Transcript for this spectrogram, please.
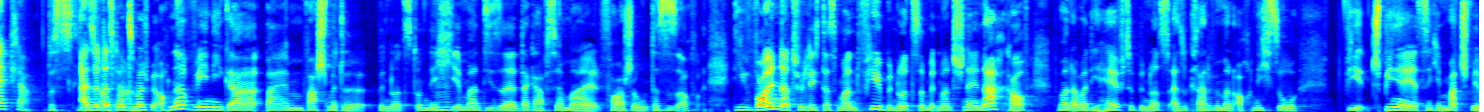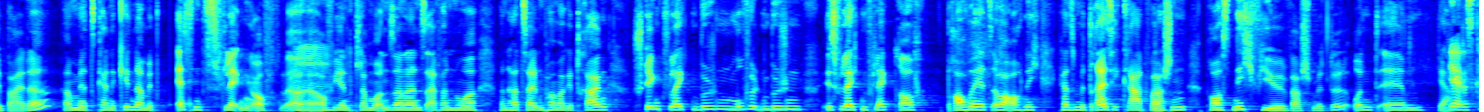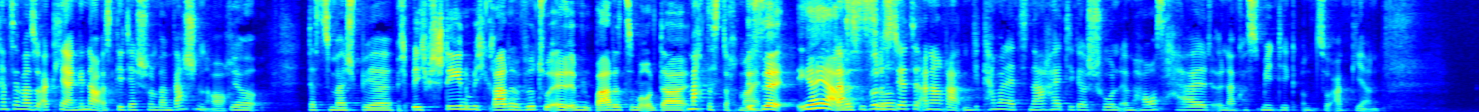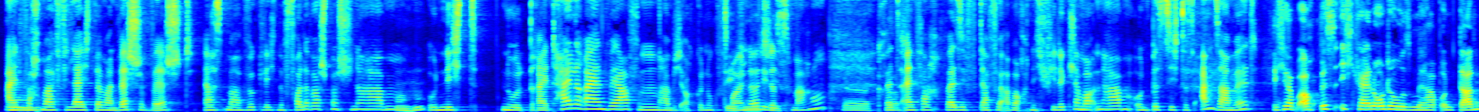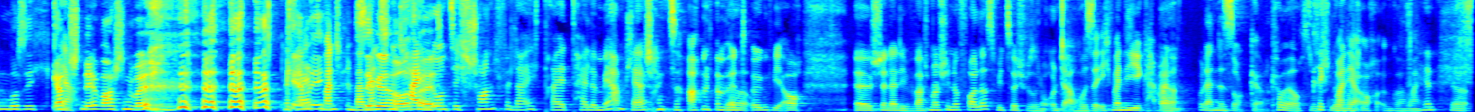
Ja, klar. Das Also, dass man zum daran. Beispiel auch ne, weniger beim Waschmittel benutzt und nicht Mhm. immer diese, da gab es ja mal Forschung, das ist auch, die wollen natürlich, dass man viel benutzt, damit man schnell nachkauft. Wenn man aber die Hälfte benutzt, also gerade wenn man auch nicht so wir spielen ja jetzt nicht im Matsch, wir beide, haben jetzt keine Kinder mit Essensflecken auf, äh, auf ihren Klamotten, sondern es ist einfach nur, man hat es halt ein paar Mal getragen, stinkt vielleicht ein bisschen, muffelt ein bisschen, ist vielleicht ein Fleck drauf, brauchen wir jetzt aber auch nicht. Kannst du mit 30 Grad waschen, brauchst nicht viel Waschmittel und ähm, ja. Ja, das kannst du ja mal so erklären. Genau, es geht ja schon beim Waschen auch. Ja. Dass zum Beispiel, Ich, ich stehe nämlich gerade virtuell im Badezimmer und da mach das doch mal. ist ja, ja, ja, das ist würdest so, du jetzt den anderen raten. Wie kann man jetzt nachhaltiger schon im Haushalt, in der Kosmetik und so agieren? Mhm. Einfach mal vielleicht, wenn man Wäsche wäscht, erstmal wirklich eine volle Waschmaschine haben Mhm. und nicht nur drei Teile reinwerfen. Habe ich auch genug Freunde, die Definitiv. das machen. Ja, weil es einfach, weil sie dafür aber auch nicht viele Klamotten haben und bis sich das ansammelt, ich habe auch, bis ich keine Unterhosen mehr habe und dann muss ich ganz Ja. schnell waschen, weil Das heißt, manch, bei manchen Teilen lohnt sich schon vielleicht drei Teile mehr im Kleiderschrank zu haben, damit Ja. irgendwie auch äh, schneller die Waschmaschine voll ist, wie zum Beispiel so eine Unterhose. Ich meine, die kann man, Ja. oder eine Socke. Kann man ja auch so Kriegt man ja waschen. auch irgendwann mal hin. Ja.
